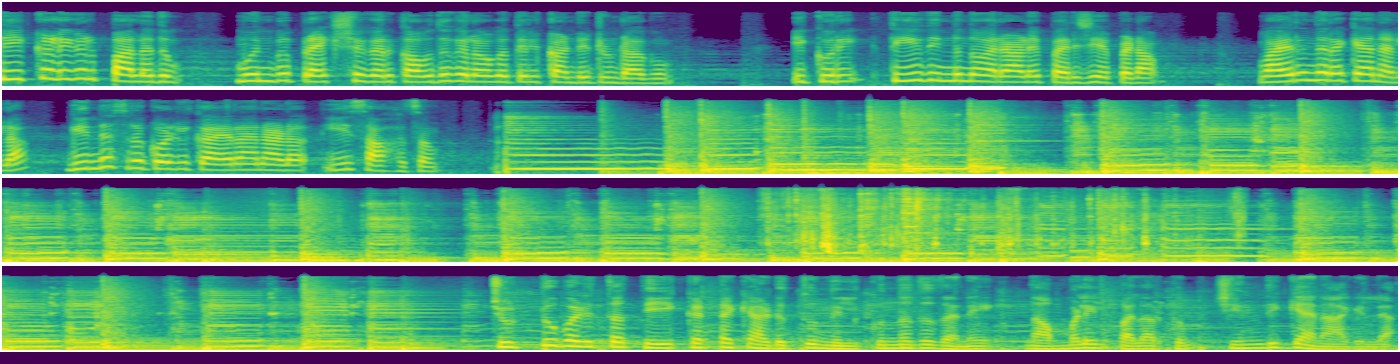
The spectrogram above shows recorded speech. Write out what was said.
തീക്കളികൾ പലതും മുൻപ് പ്രേക്ഷകർ കൗതുക ലോകത്തിൽ കണ്ടിട്ടുണ്ടാകും. ഇക്കുറി തീ തിന്നുന്ന ഒരാളെ പരിചയപ്പെടാം. വയറു നിറയ്ക്കാനല്ല ഗിന്നസ് റെക്കോർഡിൽ കയറാനാണ് ഈ സാഹസം. ചുട്ടുപഴുത്ത തീക്കട്ടയ്ക്ക് അടുത്തു നിൽക്കുന്നത് തന്നെ നമ്മളിൽ പലർക്കും ചിന്തിക്കാനാകില്ല.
